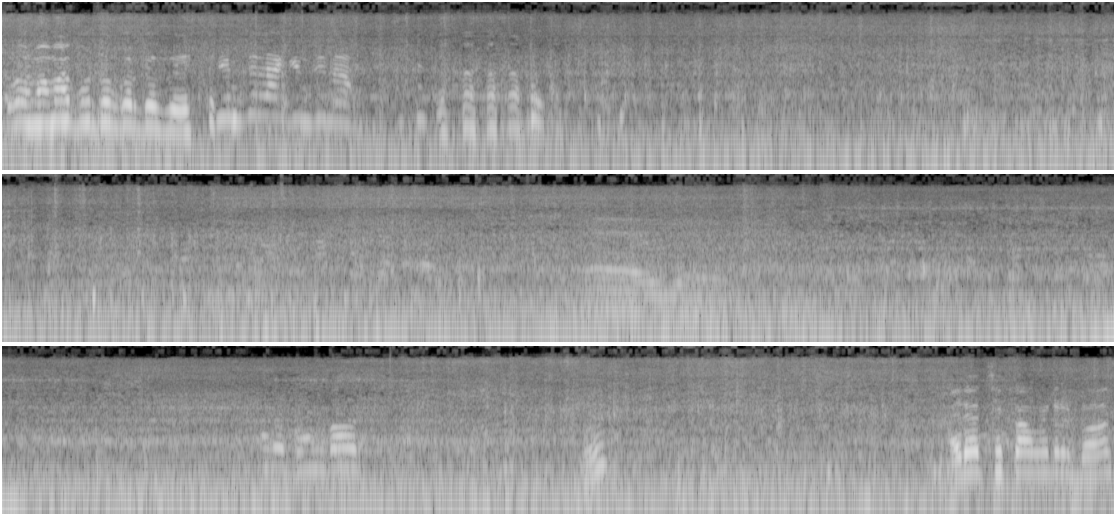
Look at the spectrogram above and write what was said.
তোমার মামা প্রথম করতেছে। কিনছে না কিনছে না এটা হচ্ছে কংগ্রেটের বস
